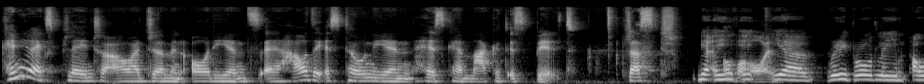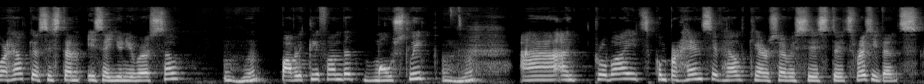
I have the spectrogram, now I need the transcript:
Can you explain to our German audience uh, how the Estonian healthcare market is built? Just Yeah, overall. yeah, very broadly, our healthcare system is a universal, publicly funded mostly, uh, and provides comprehensive healthcare services to its residents.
